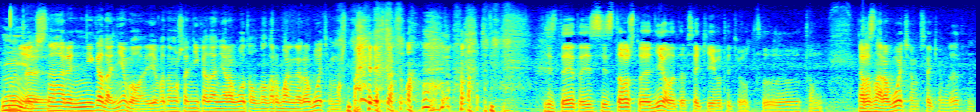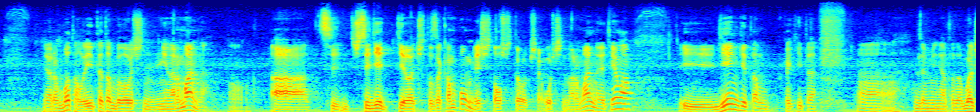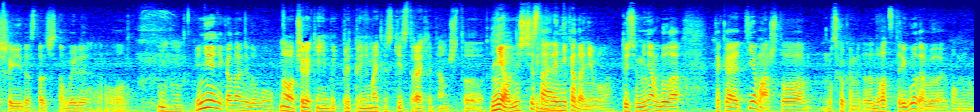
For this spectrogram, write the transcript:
Нет, честно говоря, никогда не было. Я потому что никогда не работал на нормальной работе, может, поэтому. Из-за того, что я делал, это всякие вот эти вот э, там разнорабочим всяким, да, там, я работал, и это было очень ненормально. А сидеть, делать что-то за компом, я считал, что это вообще очень нормальная тема и деньги там какие-то для меня тогда большие достаточно были. Вот. Угу. И не, никогда не думал. Ну, вообще какие-нибудь предпринимательские страхи там, что... Не, вот, честно говоря, никогда не было. То есть у меня была такая тема, что, ну сколько мне тогда, 23 года было, я помню.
